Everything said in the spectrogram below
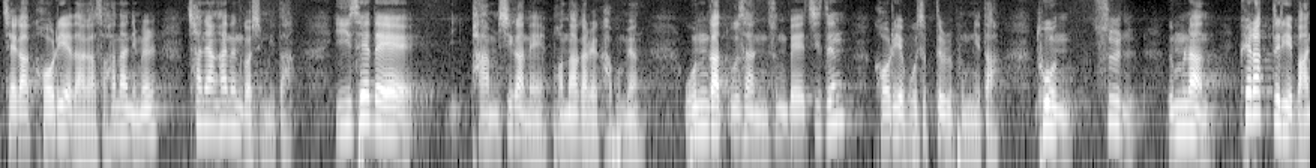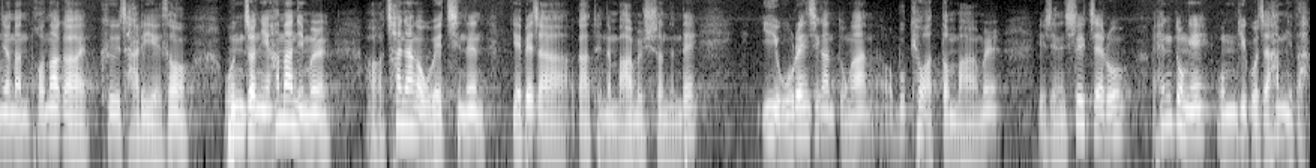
제가 거리에 나가서 하나님을 찬양하는 것입니다. 이 세대의 밤 시간에 번화가를 가보면 온갖 우상 숭배에 찌든 거리의 모습들을 봅니다. 돈, 술, 음란, 쾌락들이 만연한 번화가 그 자리에서 온전히 하나님을 어, 찬양하고 외치는 예배자가 되는 마음을 주셨는데 이 오랜 시간 동안 어, 묵혀왔던 마음을 이제는 실제로 행동에 옮기고자 합니다.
